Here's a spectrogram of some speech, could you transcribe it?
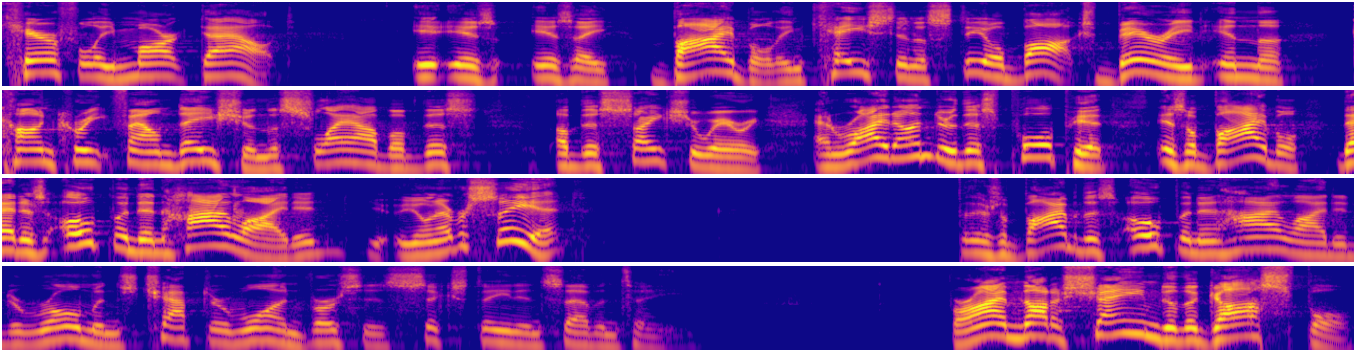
carefully marked out, is, is a Bible encased in a steel box buried in the concrete foundation, the slab of this, of this sanctuary. And right under this pulpit is a Bible that is opened and highlighted. You'll never see it, but there's a Bible that's open and highlighted to Romans chapter 1, verses 16 and 17. For I am not ashamed of the gospel,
